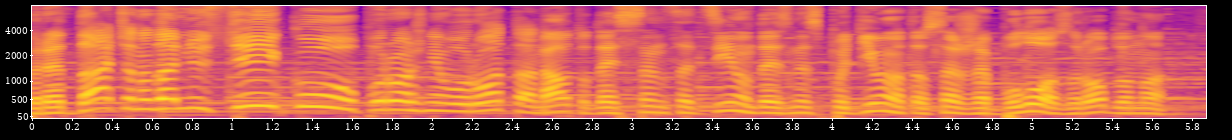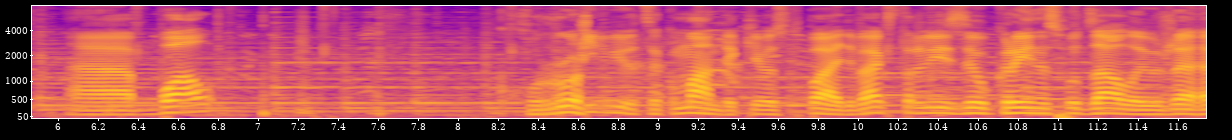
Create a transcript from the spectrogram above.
Передача на дальню стійку! Порожні ворота. Авто десь сенсаційно, десь несподівано, то все вже було зроблено. Е, бал. Хороший Львів це команди, які виступають в екстралізі України з футзалу і вже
